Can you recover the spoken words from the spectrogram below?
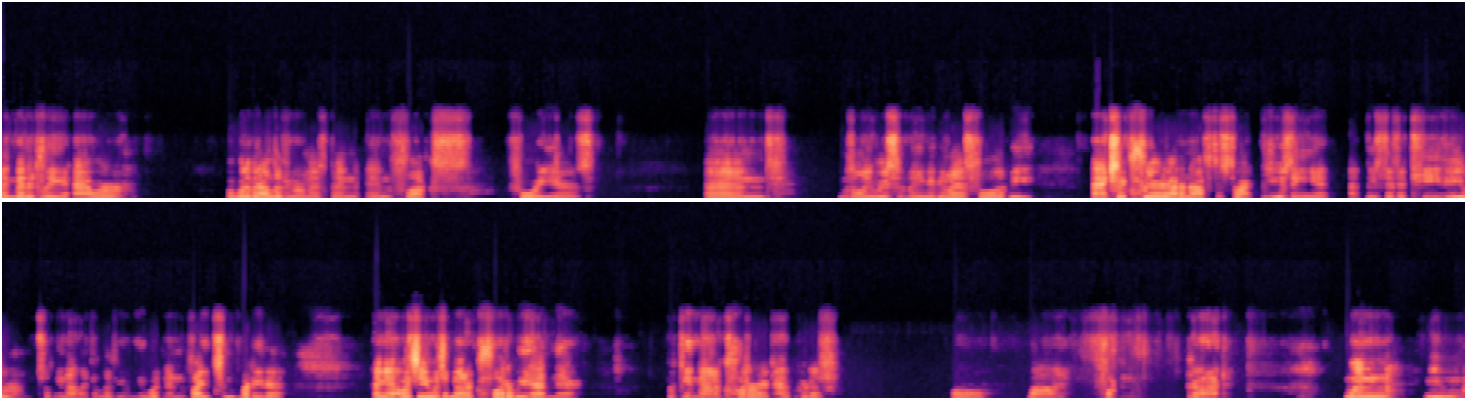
admittedly, our what would have been our living room has been in flux for years, and it was only recently, maybe last fall, that we actually cleared out enough to start using it at least as a TV room. Certainly not like a living room. You wouldn't invite somebody to hang out with you with the amount of clutter we had in there. But the amount of clutter I got rid of, oh my fucking god! When you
